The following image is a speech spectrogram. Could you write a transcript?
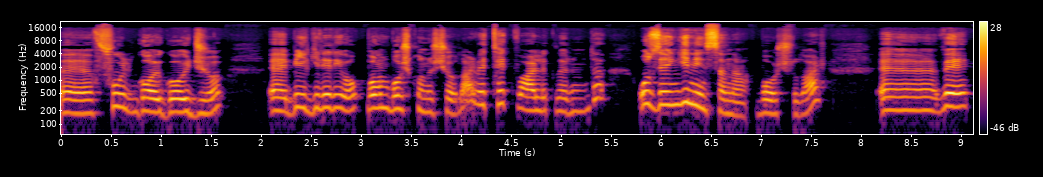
e, full goy goycu, e, bilgileri yok, bomboş konuşuyorlar ve tek varlıklarında o zengin insana borçlular. E, ve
